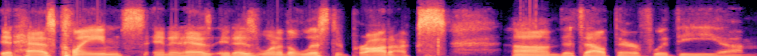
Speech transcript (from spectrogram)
it has claims and it has it is one of the listed products um, that's out there with the um,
